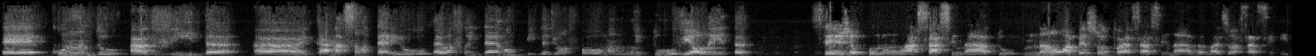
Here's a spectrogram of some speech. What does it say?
é quando a vida, a encarnação anterior, ela foi interrompida de uma forma muito violenta, seja por um assassinato, não a pessoa que foi assassinada, mas o assassino,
